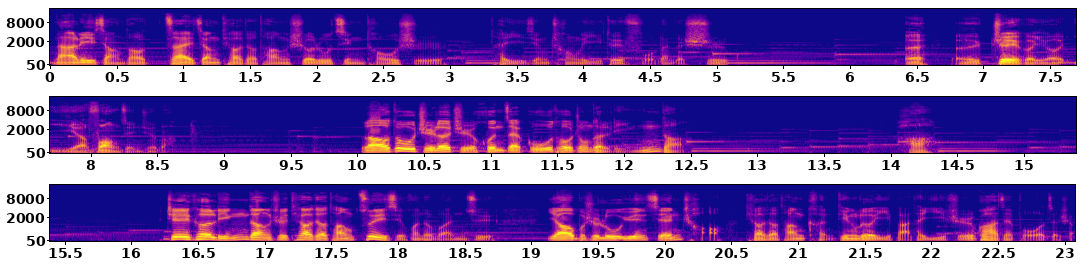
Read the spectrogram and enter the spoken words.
哪里想到，再将跳跳糖摄入镜头时，它已经成了一堆腐烂的尸骨。哎，呃，这个也也放进去吧。老杜指了指混在骨头中的铃铛。好，这颗铃铛是跳跳糖最喜欢的玩具，要不是陆云嫌吵，跳跳糖肯定乐意把它一直挂在脖子上。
